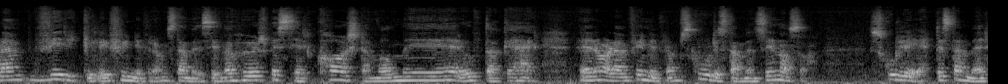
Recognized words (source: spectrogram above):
de virkelig funnet fram stemmen sin. Og hør spesielt karstemmene i dette opptaket her. Her har de funnet fram skolestemmen sin, altså. Skolerte stemmer.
